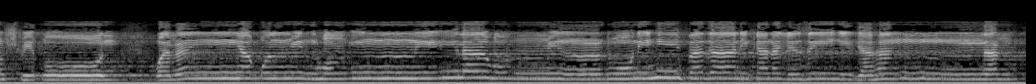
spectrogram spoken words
مشفقون. ومن يقل منهم إني إله من دونه فذلك نجزيه جهنم.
